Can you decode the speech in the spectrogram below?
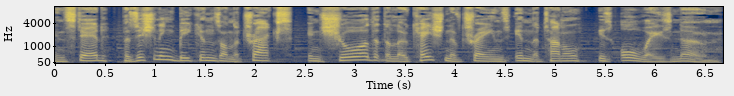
Instead, positioning beacons on the tracks ensure that the location of trains in the tunnel is always known.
